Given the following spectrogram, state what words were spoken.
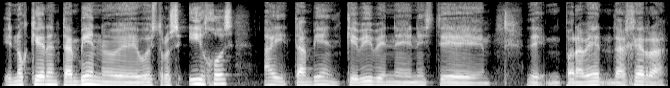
y no quieren también eh, vuestros hijos hay también que viven en este para ver la guerra.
